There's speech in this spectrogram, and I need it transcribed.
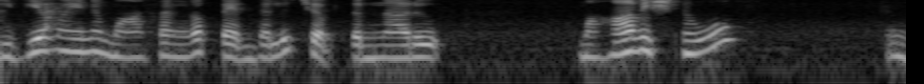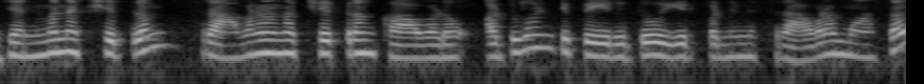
దివ్యమైన మాసంగా పెద్దలు చెప్తున్నారు. మహావిష్ణువు జన్మ నక్షత్రం శ్రావణ నక్షత్రం కావడం అటువంటి పేరుతో ఏర్పడిన శ్రావణ మాసం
